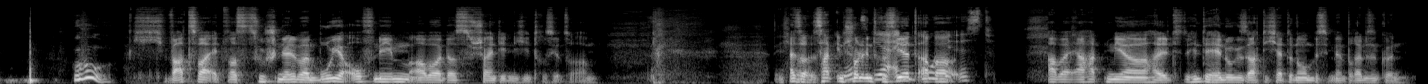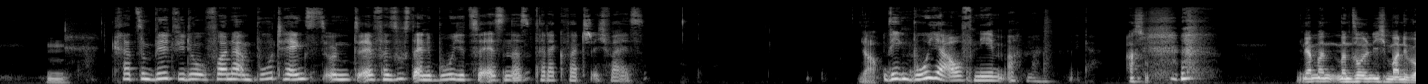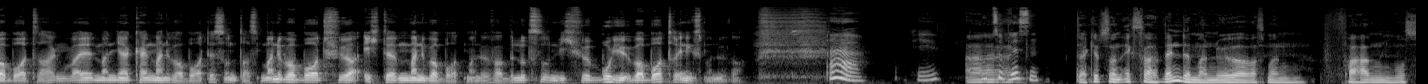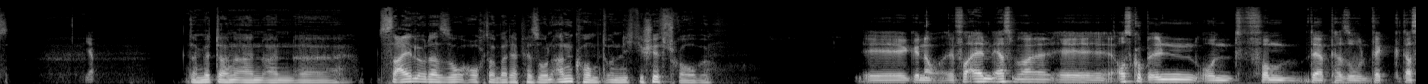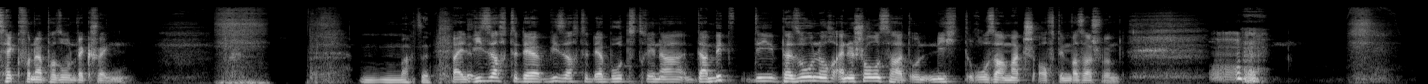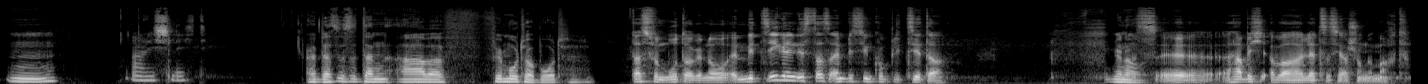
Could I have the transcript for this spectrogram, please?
Uhu. Ich war zwar etwas zu schnell beim Boje aufnehmen, aber das scheint ihn nicht interessiert zu haben. Ich Also es hat ihn schon er interessiert, aber, Ist. aber er hat mir halt hinterher nur gesagt, ich hätte noch ein bisschen mehr bremsen können. Hm. Gerade so ein Bild, wie du vorne am Boot hängst und äh, versuchst, eine Boje zu essen. Das ist totaler Quatsch, ich weiß. Ja. Wegen Boje aufnehmen. Ach man, egal. Ach so. Ja, man, man soll nicht Mann über Bord sagen, weil man ja kein Mann über Bord ist und das Mann über Bord für echte Mann über Bord Manöver benutzen und nicht für Boje über Bord Trainingsmanöver. Ah, okay. Ah, Gut zu wissen. Da gibt's so ein extra Wendemanöver, was man fahren muss. Damit dann ein, ein äh, Seil oder so auch dann bei der Person ankommt und nicht die Schiffsschraube. Äh, genau. Äh, Vor allem erstmal äh, auskoppeln und vom der Person weg, das Heck von der Person wegschwenken. Macht Sinn. Weil wie sagte der, wie sagte der Bootstrainer, damit die Person noch eine Chance hat und nicht rosa Matsch auf dem Wasser schwimmt. Mhm. Auch nicht schlecht. Das ist dann aber für Motorboot. Das für Motor, genau. Äh, Mit Segeln ist das ein bisschen komplizierter. Genau. Das äh, habe ich aber letztes Jahr schon gemacht.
